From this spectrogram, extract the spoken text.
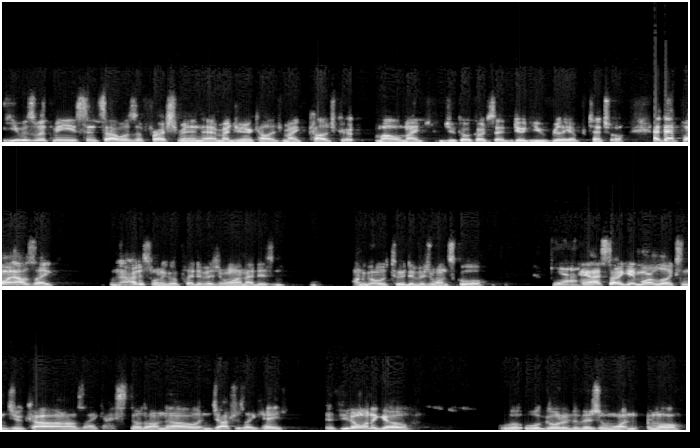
he was with me since I was a freshman at my junior college. My college, co- my, my JUCO coach said, dude, you really have potential. At that point, I was like, no, I just want to go play division one. I. just want to go to a division one school. yeah. And I started getting more looks in JUCO, and I was like, I still don't know. And Josh was like, Hey, if you don't want to go, we'll, we'll go to Division One, and we'll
